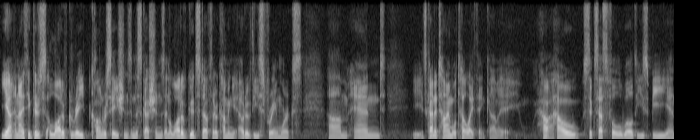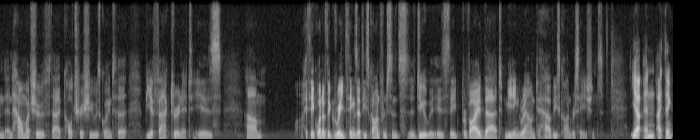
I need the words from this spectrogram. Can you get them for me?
Yeah, and I think there's a lot of great conversations and discussions and a lot of good stuff that are coming out of these frameworks. Um, and it's kind of time will tell, I think. Um, how, how successful will these be and, and how much of that culture issue is going to be a factor in it is um, I think one of the great things that these conferences do is they provide that meeting ground to have these conversations. Yeah, and I think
